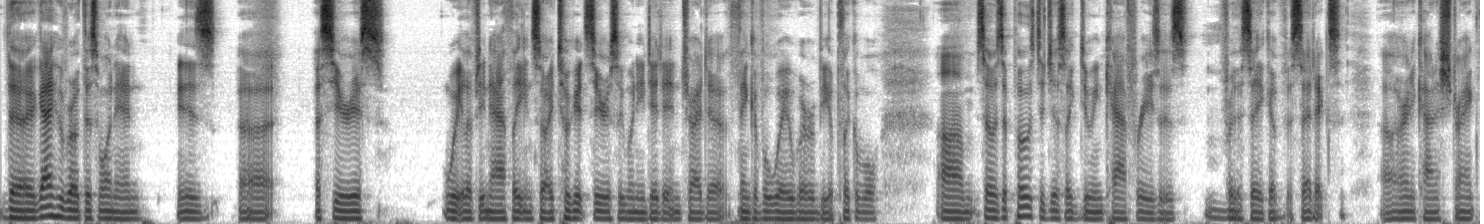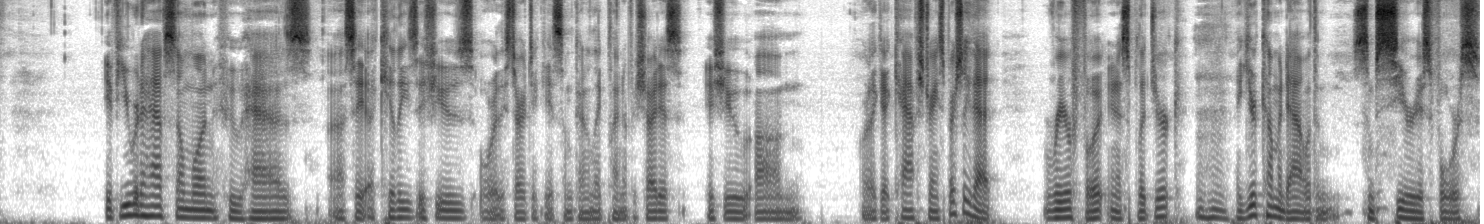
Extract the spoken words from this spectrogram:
the guy who wrote this one in is uh, a serious weightlifting athlete, and so I took it seriously when he did it and tried to think of a way where it would be applicable. Um, so, as opposed to just like doing calf raises for the sake of aesthetics uh, or any kind of strength, if you were to have someone who has, uh, say, Achilles issues, or they start to get some kind of like plantar fasciitis issue, um, or like a calf strain, especially that rear foot in a split jerk, like you're coming down with some- serious force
